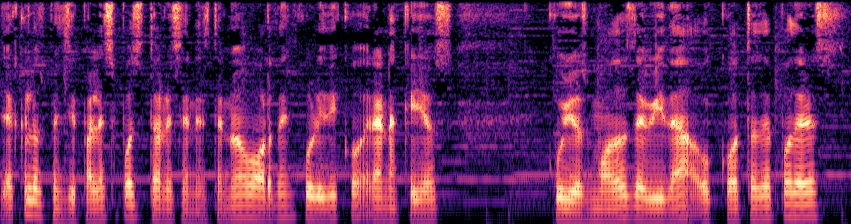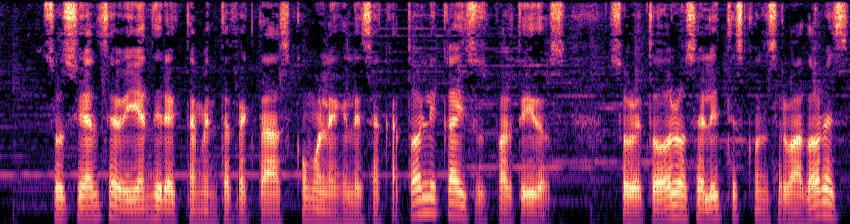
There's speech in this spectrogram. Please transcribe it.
ya que los principales opositores en este nuevo orden jurídico eran aquellos cuyos modos de vida o cotas de poder social se veían directamente afectadas como la Iglesia Católica y sus partidos, sobre todo los élites conservadores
